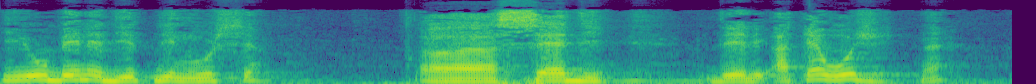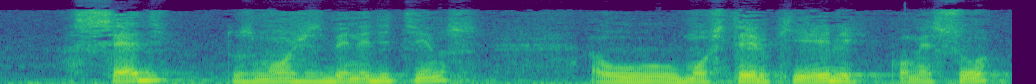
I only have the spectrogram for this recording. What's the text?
E o Benedito de Núrcia, a sede dele, até hoje, né? A sede dos monges beneditinos, o mosteiro que ele começou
